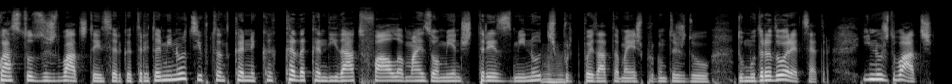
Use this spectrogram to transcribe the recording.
quase todos os debates têm cerca de 30 minutos e, portanto, cada candidato fala mais ou menos 13 minutos, uhum. porque depois há também as perguntas do, do moderador, etc. E nos debates,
